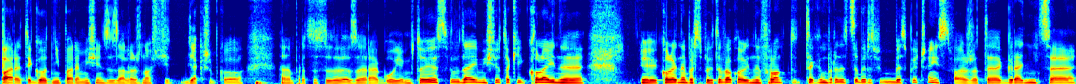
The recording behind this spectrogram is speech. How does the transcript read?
parę tygodni, parę miesięcy, w zależności jak szybko ten proces zareaguje. I to jest, wydaje mi się, taki kolejny, y, kolejna perspektywa, kolejny front tak naprawdę bezpieczeństwa, że te granice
